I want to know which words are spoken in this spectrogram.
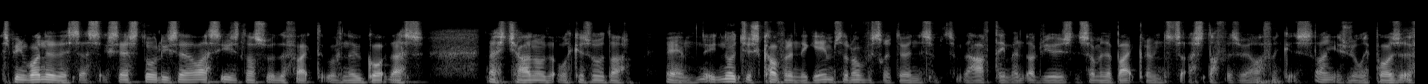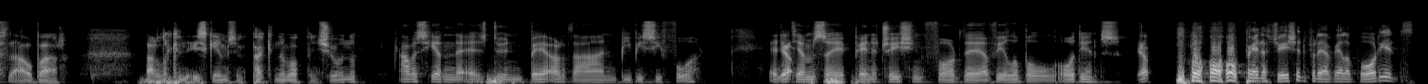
it's been one of the success stories of the last season. Also, the fact that we've now got this this channel that look as though they're um, not just covering the games, they're obviously doing some, some of the halftime interviews and some of the background sort of stuff as well. I think it's I think it's really positive that Alba are, are looking at these games and picking them up and showing them. I was hearing that it's doing better than BBC Four in Yep. terms of penetration for the available audience. Oh, penetration for the available audience.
